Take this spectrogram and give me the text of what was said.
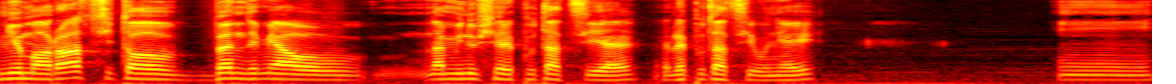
nie ma racji, to będę miał na minusie reputację, reputację u niej. Mm.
